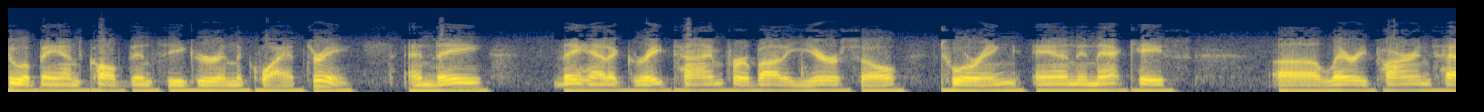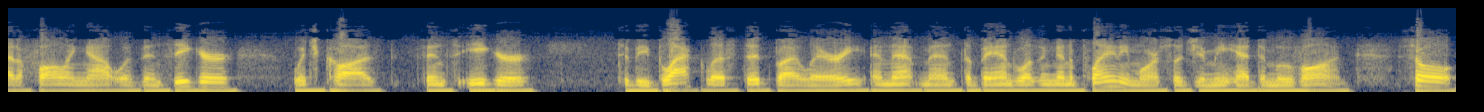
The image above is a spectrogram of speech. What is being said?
to a band called Vince Eager and the Quiet Three, and they they had a great time for about a year or so touring. And in that case, uh, Larry Parnes had a falling out with Vince Eager, which caused Vince Eager to be blacklisted by Larry, and that meant the band wasn't going to play anymore. So Jimmy had to move on. So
